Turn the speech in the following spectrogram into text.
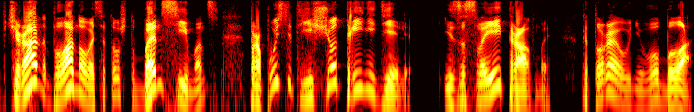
вчера была новость о том, что Бен Симмонс пропустит еще три недели из-за своей травмы, которая у него была.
